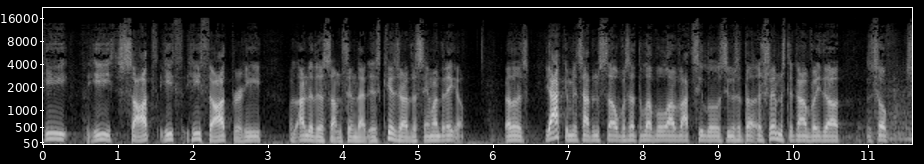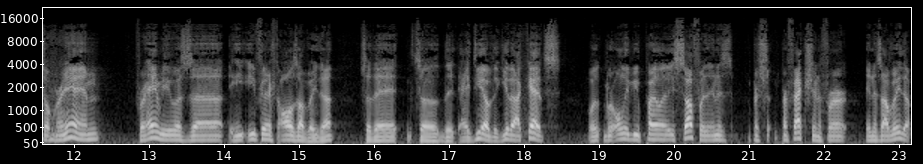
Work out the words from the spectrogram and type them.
He he sought he he thought or he was under the assumption that his kids are the same Madriga. In other words, Yaakov Mitzad himself was at the level of Atzilus, he was at the Shlemistik Aveda. So so for him, for him he was uh, he, he finished all his Aveda. So the so the idea of the Gila Ketz will, will only be probably suffered in his per- perfection for in his Aveda.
